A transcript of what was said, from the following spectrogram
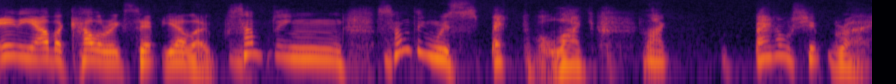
any other colour except yellow. Something something respectable, like like battleship grey.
